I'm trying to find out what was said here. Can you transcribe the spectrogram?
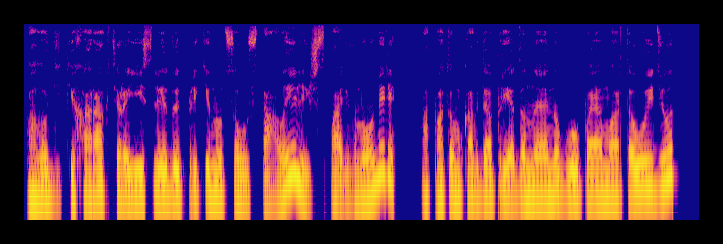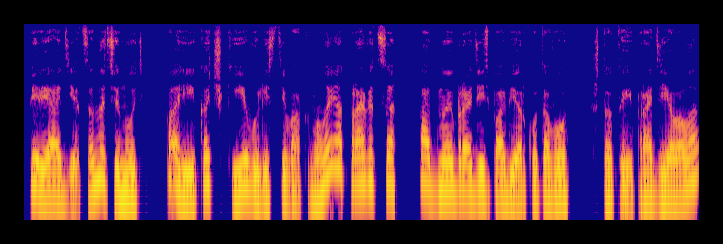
По логике характера ей следует прикинуться усталой, лишь спать в номере, а потом, когда преданная, но глупая Марта уйдет, переодеться, натянуть парик, очки, вылезти в окно и отправиться одной бродить по Беркутову. Что ты и проделала?»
